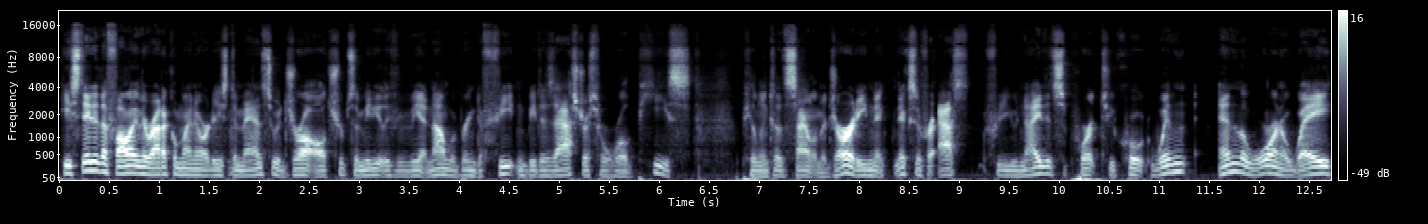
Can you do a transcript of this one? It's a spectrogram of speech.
He stated that following the radical minority's demands to withdraw all troops immediately from Vietnam would bring defeat and be disastrous for world peace. Appealing to the silent majority, Nixon for asked for united support to, quote, win end the war in a way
